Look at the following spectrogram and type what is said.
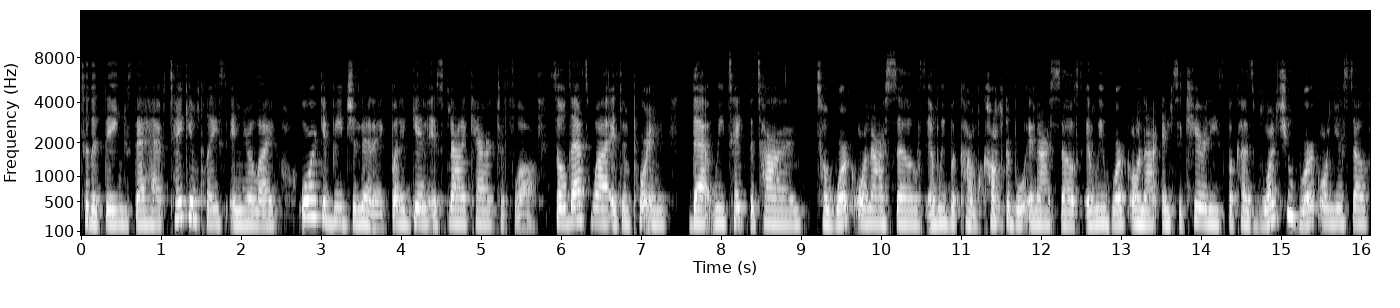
to the things that have taken place in your life, or it could be genetic. But again, it's not a character flaw. So that's why it's important that we take the time to work on ourselves and we become comfortable in ourselves and we work on our insecurities because once you work on yourself,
